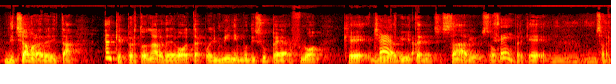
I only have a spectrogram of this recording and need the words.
diciamo la verità, anche per tornare delle volte a quel minimo di superfluo che certo. nella vita è necessario, insomma, sì. perché insomma,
